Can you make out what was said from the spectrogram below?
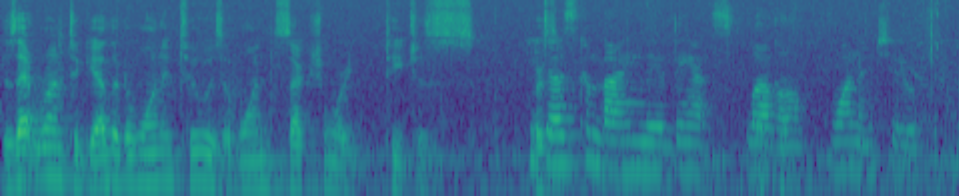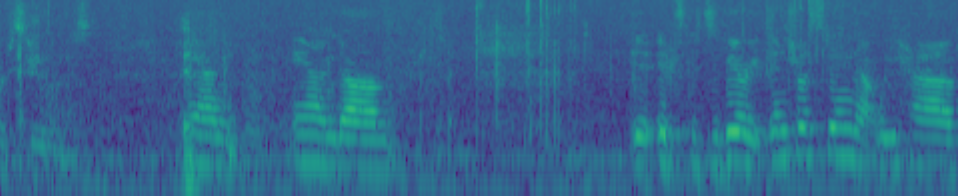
does that run together to one and two? Is it one section where he teaches? He or is- does combine the advanced level, Okay. one and two for students. And- And, and um, it- it's, it's very interesting that we have,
